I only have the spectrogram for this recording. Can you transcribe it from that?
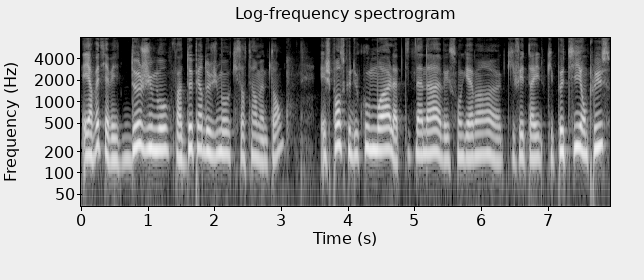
Et en fait, il y avait deux jumeaux, enfin deux paires de jumeaux qui sortaient en même temps. Et je pense que du coup, moi, la petite nana avec son gamin euh, qui fait taille, qui est petit en plus,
